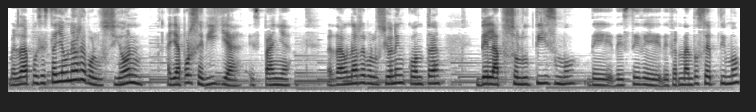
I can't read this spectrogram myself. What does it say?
¿verdad? Pues estalla una revolución allá por Sevilla, España, ¿verdad? Una revolución en contra del absolutismo de, este de, Fernando VII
